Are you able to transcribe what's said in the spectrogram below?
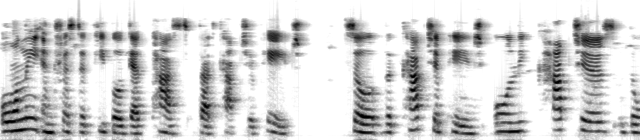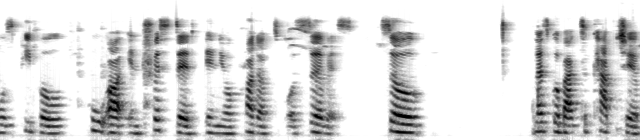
only interested people get past that capture page. So the capture page only captures those people who are interested in your product or service. So let's go back to capture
